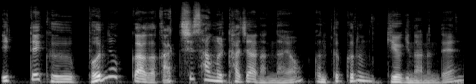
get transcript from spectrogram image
이때 그 번역가가 같이 상을 타지 않았나요? 언뜻 그런 기억이 나는데.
